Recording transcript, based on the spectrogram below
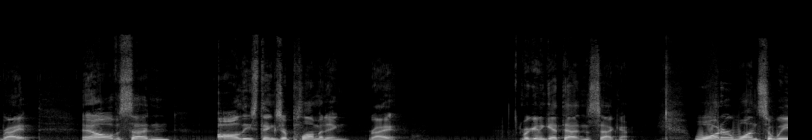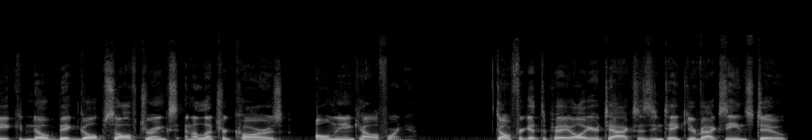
right? And all of a sudden, all these things are plummeting, right? We're going to get that in a second. Water once a week, no big gulp soft drinks, and electric cars only in California. Don't forget to pay all your taxes and take your vaccines too.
